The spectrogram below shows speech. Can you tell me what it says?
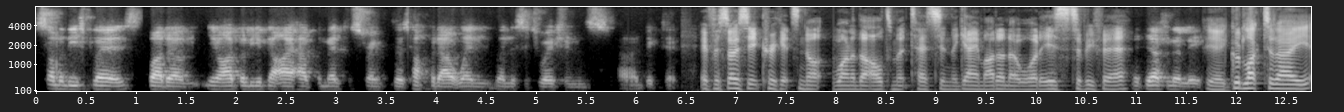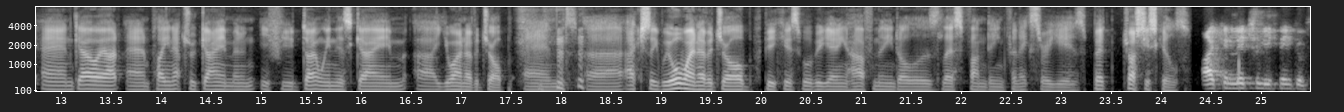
some of these players. But um, you know, I believe that I have the mental strength to tough it out when when the situations uh, dictate. If associate cricket's not one of the ultimate tests in the game, I don't know what is. To be fair, definitely. Yeah. Good luck today, and go out and play natural game. And if you don't win this game, uh, you won't have a job. And uh, actually, we all won't have a job because we'll be getting half a million dollars less funding for the next three years. But trust your skills. I can literally think of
